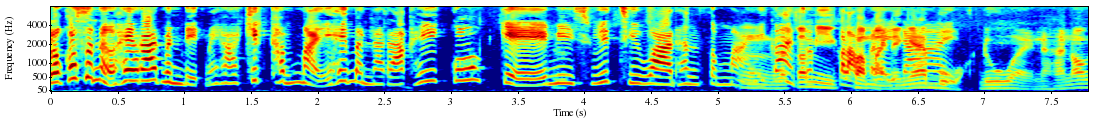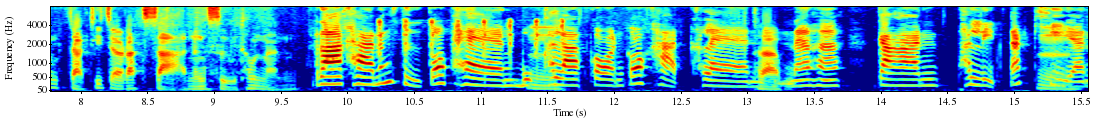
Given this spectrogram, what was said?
เราก็เสนอให้ราชบัณฑิตไหมคะ คิดคำใหม่ให้บรรณารักษ์ให้โก้เก๋มีชีวิตชีวาทันสมัยอืมก็แล้วอาจก็จะมีปรับความหอะมายไรในได้แง่บวกด้วยนะฮะนอกจากที่จะรักษาหนังสือเท่านั้น ราคาหนังสือก็แพงบุคลากรก็ขาดแคลนครับ นะคะ การผลิตนักเขียน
